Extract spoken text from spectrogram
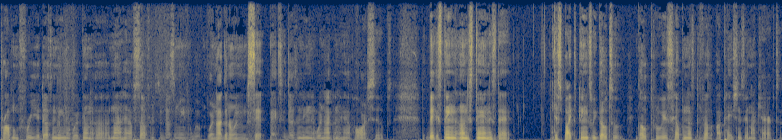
problem free. It doesn't mean that we're gonna uh, not have sufferings. It doesn't mean that we're, we're not gonna run into setbacks. It doesn't mean that we're not gonna have hardships. The biggest thing to understand is that despite the things we go to go through, is helping us develop our patience and our character.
